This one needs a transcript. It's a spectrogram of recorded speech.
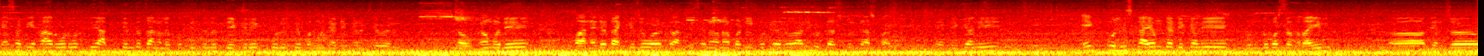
त्यासाठी हा रोडवरती अत्यंत चांगल्या पद्धतीनं देखरेख पोलीस डिपार्टमेंट त्या ठिकाणी ठेवेल. चौकामध्ये पाण्याच्या टाकीजवळ क्रांतिसेन नाना पाटील पुतळ्याजवळ आणि वृद्धास्कूलच्या आसपास. त्या ठिकाणी एक पोलीस कायम त्या ठिकाणी बंदोबस्तात राहील. त्यांचं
